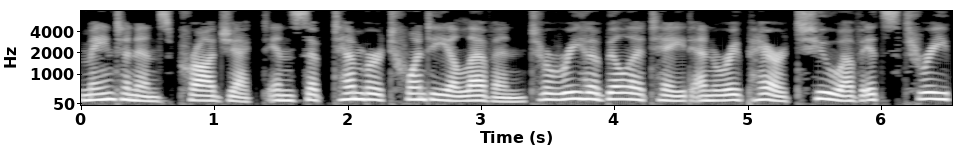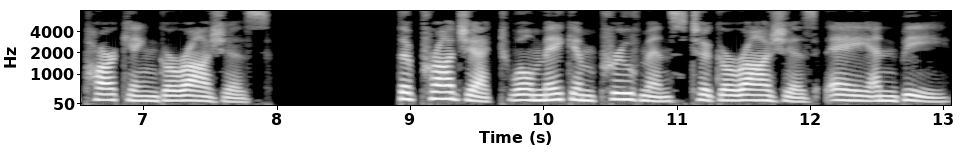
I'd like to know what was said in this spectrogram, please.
maintenance project in September 2011 to rehabilitate and repair two of its three parking garages. The project will make improvements to garages A and B,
